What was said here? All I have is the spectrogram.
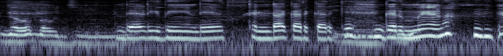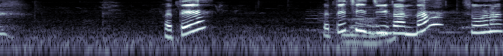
ਲੋ ਬਾਉ ਜੀ। ਡੈਡੀ ਦੇਣ ਦੇ ਠੰਡਾ ਕਰ ਕਰਕੇ ਗਰਮੇ ਹੈ ਨਾ ਫਤਿਹ? ਫਤਿਹ ਚੀਜ਼ੀ ਖਾਂਦਾ? ਸੋਹਣਾ।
